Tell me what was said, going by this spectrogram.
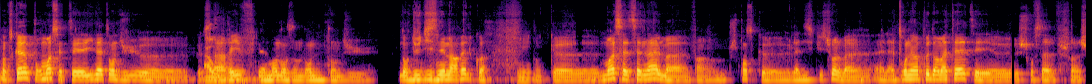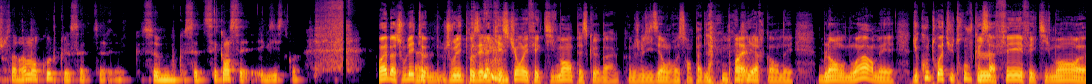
En tout cas, pour moi, c'était inattendu euh, que Ah ça oui. arrive finalement dans, un, dans, dans du, dans du Disney Marvel, quoi. Mm. Donc, euh, moi, cette scène-là, elle m'a, enfin, je pense que la discussion, elle, va, elle a tourné un peu dans ma tête et euh, je trouve ça, je trouve ça vraiment cool que cette, que, ce, que cette séquence existe, quoi. Ouais, bah, je voulais te, Euh. je voulais te poser la question, effectivement, parce que, bah, comme je le disais, on le ressent pas de la même Ouais. manière quand on est blanc ou noir, mais du coup, toi, tu trouves que Mm. ça fait effectivement euh,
